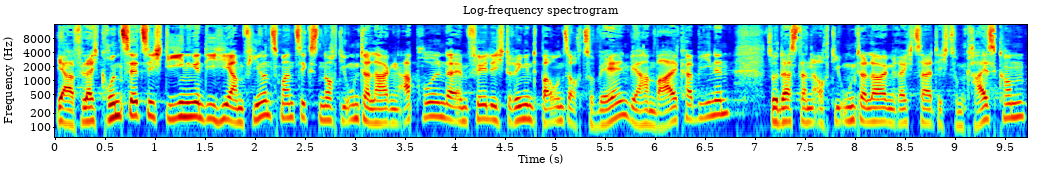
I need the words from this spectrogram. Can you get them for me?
Ja, vielleicht grundsätzlich diejenigen, die hier am 24. noch die Unterlagen abholen, da empfehle ich dringend bei uns auch zu wählen. Wir haben Wahlkabinen, sodass dann auch die Unterlagen rechtzeitig zum Kreis kommen.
